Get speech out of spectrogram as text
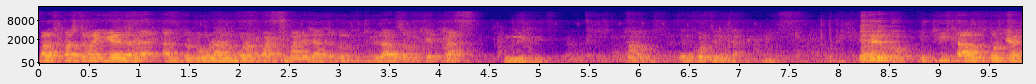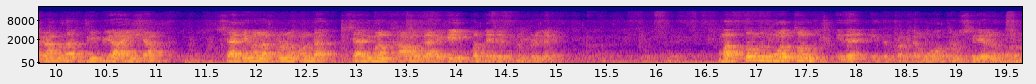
ಭಾಳ ಸ್ಪಷ್ಟವಾಗಿ ಹೇಳಿದರೆ ಅದು ದೊಡ್ಡಗೂಡ ಅನುಗುಣ ಪಾಟೀಲ್ ಮಾನ್ಯ ಶಾಸಕರು ಕುಚ್ಚು ವಿಧಾನಸಭಾ ಕ್ಷೇತ್ರ. ಹಾಂ ನಿಮ್ಗೆ ಕೊಡ್ತೀನಿ ಸರ್. ಕುಚ್ಚಿ ತಾಲೂಕು ದೊಡ್ಡ ಗ್ರಾಮದ ಬಿ ಬಿ ಆಯಿಷಾ ಶಾದಿಮಲ್ ಅಪೂರ್ಣಗೊಂಡ ಶಾದಿಮಲ್ ಕಾಮಗಾರಿಗೆ ಇಪ್ಪತ್ತೈದು ಲಕ್ಷ ಬಿಡುಗಡೆ. ಮತ್ತೊಂದು ಮೂವತ್ತೊಂದು ಇದೆ ಇದ್ರ ಪ್ರಕಾರ ಮೂವತ್ತೊಂದು ಸೀರಿಯಲ್ ನಂಬರು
